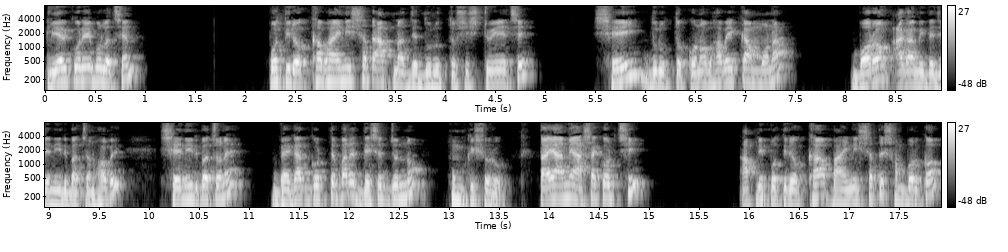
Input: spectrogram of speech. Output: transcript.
ক্লিয়ার করে বলেছেন প্রতিরক্ষা বাহিনীর সাথে আপনার যে দূরত্ব সৃষ্টি হয়েছে, সেই দূরত্ব কোনোভাবেই কাম্য না। বরং আগামীতে যে নির্বাচন হবে সেই নির্বাচনে ব্যাঘাত করতে পারে দেশের জন্য হুমকি স্বরূপ। তাই আমি আশা করছি আপনি প্রতিরক্ষা বাহিনীর সাথে সম্পর্ক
